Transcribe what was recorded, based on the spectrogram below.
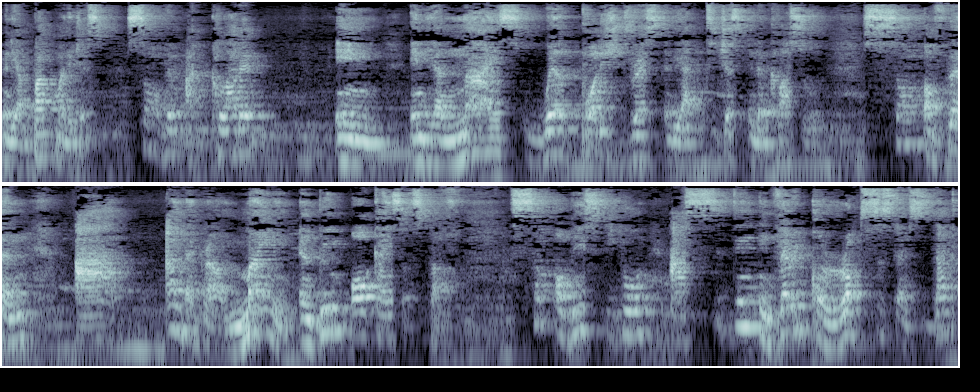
and their bank managers. Some of them are clad in, in their nice, well polished dress and they are teachers in the classroom. Some of them are underground mining and doing all kinds of stuff. Some of these people are sitting in very corrupt systems that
